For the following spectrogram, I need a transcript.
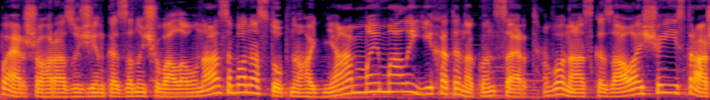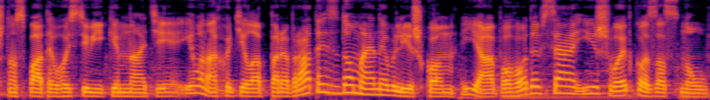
Першого разу жінка заночувала у нас, бо наступного дня ми мали їхати на концерт. Вона сказала, що їй страшно спати в гостєвій кімнаті, і вона хотіла перебратись до мене в ліжко. Я погодився і швидко заснув.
